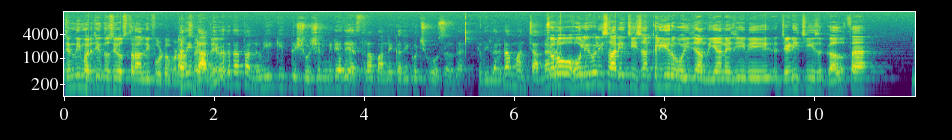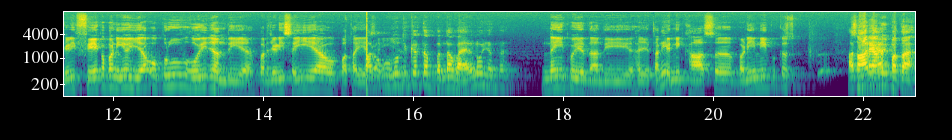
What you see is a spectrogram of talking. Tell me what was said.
ਜਿੰਦੀ ਮਰਜ਼ੀ ਤੁਸੀਂ ਉਸ ਤਰ੍ਹਾਂ ਦੀ ਫੋਟੋ ਬਣਾ ਕਦੀ ਡਰ ਸਕਦੇ ਨਹੀਂ ਹੋ ਲੱਗਦਾ ਤੁਹਾਨੂੰ ਵੀ ਕਿ ਸੋਸ਼ਲ ਮੀਡੀਆ ਦੇ ਇਸ ਤਰ੍ਹਾਂ ਪਾਣੇ ਕਦੀ ਕੁਝ ਹੋ ਸਕਦਾ? ਕਦੀ ਲੱਗਦਾ ਮਨ ਚ ਆਉਂਦਾ ਚਲੋ ਹੌਲੀ ਹੌਲੀ ਸਾਰੀ ਚੀਜ਼ਾਂ ਕਲੀਅਰ ਹੋ ਹੀ ਜਾਂਦੀਆਂ ਨੇ ਜੀ ਵੀ ਜਿਹੜੀ ਚੀਜ਼ ਗਲਤ ਹੈ ਜਿਹੜੀ ਫੇਕ ਬਣੀ ਹੋਈ ਆ ਉਹ ਪ੍ਰੂਵ ਹੋ ਹੀ ਜਾਂਦੀ ਹੈ ਪਰ ਜਿਹੜੀ ਸਹੀ ਹੈ ਉਹ ਪਤਾ ਹੀ ਹੈ ਪਰ ਉਦੋਂ। ਤੱਕ ਤਾਂ ਬੰਦਾ ਵਾਇਰਲ ਹੋ ਜਾਂਦਾ ਨਹੀਂ ਕੋਈ ਇਦਾਂ ਦੀ ਹਜੇ ਤੱਕ। ਇੰਨੀ ਖਾਸ ਬਣੀ ਨਹੀਂ ਸਾਰਿਆਂ ਨੂੰ ਹੀ ਪਤਾ ਹੈ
